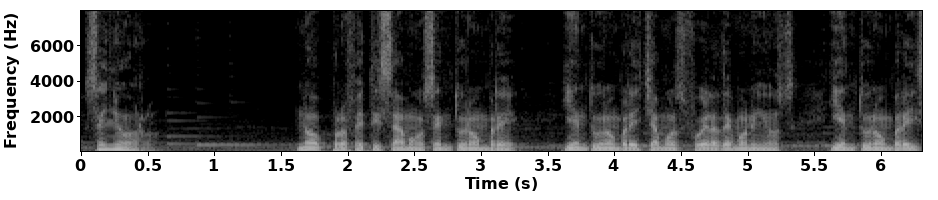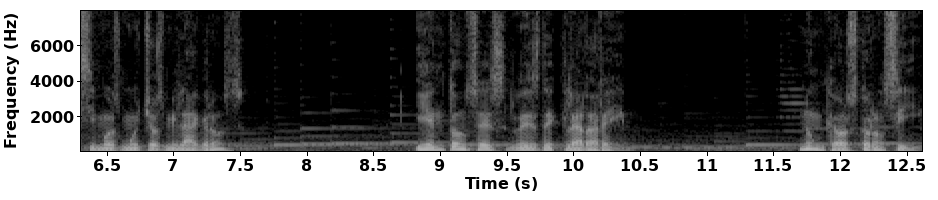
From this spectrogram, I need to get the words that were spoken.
Señor, ¿no profetizamos en tu nombre, y en tu nombre echamos fuera demonios, y en tu nombre hicimos muchos milagros? Y entonces les declararé, nunca os conocí.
